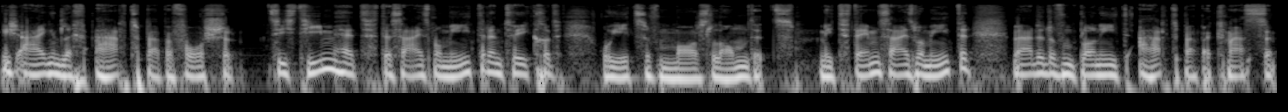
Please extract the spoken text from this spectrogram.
ist eigentlich Erdbebenforscher. Sein Team hat den Seismometer entwickelt, wo jetzt auf dem Mars landet. Mit dem Seismometer werden auf dem Planet Erdbeben gemessen.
